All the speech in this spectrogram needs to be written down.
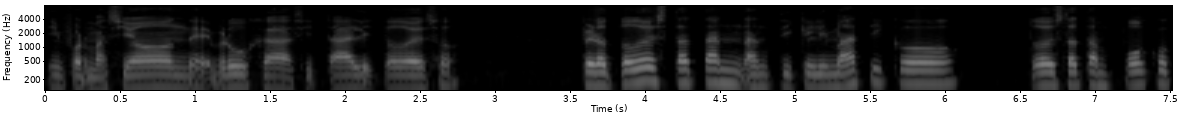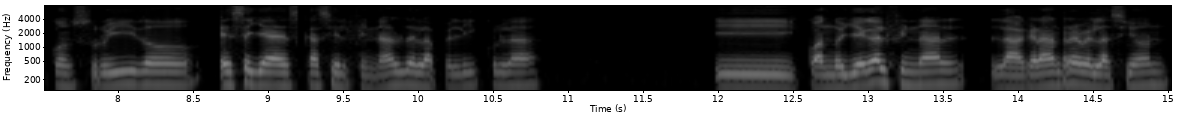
información de brujas y tal y todo eso. Pero todo está tan anticlimático, todo está tan poco construido. Ese ya es casi el final de la película. Y cuando llega el final, la gran revelación,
